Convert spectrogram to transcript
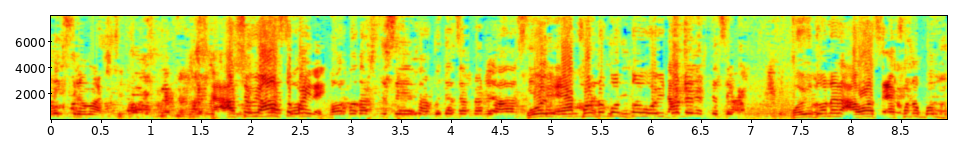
অনেক সিনেমা আসছে। আসে ওই আওয়াজ তো পাই নাই। ওই এখনও পর্যন্ত ওই ধরনের ওই ধরনের আওয়াজ এখনও বন্ধ।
